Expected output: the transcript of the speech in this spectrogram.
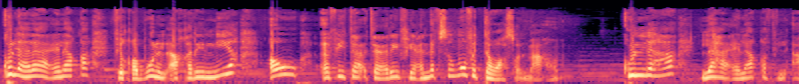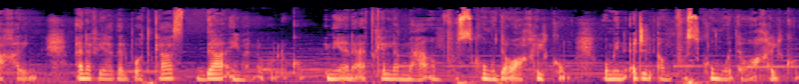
كلها لها علاقة في قبول الآخرين لي أو في تعريفي عن نفسهم وفي التواصل معهم. كلها لها علاقة في الآخرين. أنا في هذا البودكاست دائما أقول لكم أني أنا أتكلم مع أنفسكم ودواخلكم ومن أجل أنفسكم ودواخلكم.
